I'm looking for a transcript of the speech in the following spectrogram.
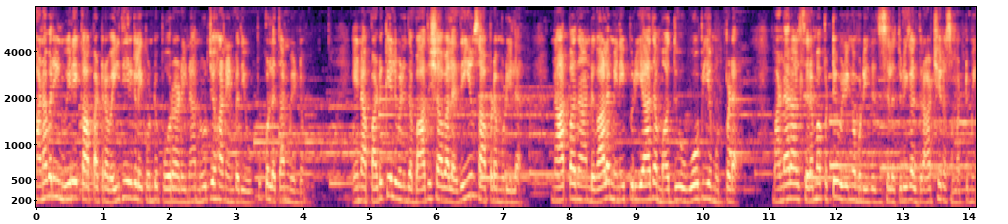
கணவரின் உயிரை காப்பாற்ற வைத்தியர்களை கொண்டு போராடினார் நூர்ஜஹான் என்பதை ஒப்புக்கொள்ளத்தான் வேண்டும். ஏன்னா படுக்கையில் விழுந்த பாதுஷாவால் எதையும் சாப்பிட முடியல. நாற்பது ஆண்டு காலம் இணைப்புரியாத மது ஓபியம் உட்பட மன்னரால் சிரமப்பட்டு விழுங்க முடிந்தது சில துளிகள் திராட்சை ரசம் மட்டுமே.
